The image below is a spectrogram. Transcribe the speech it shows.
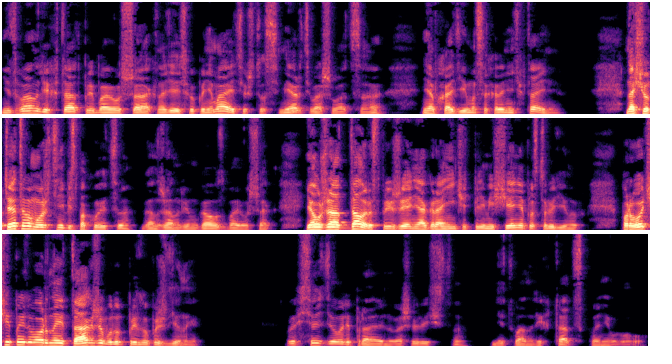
Нитван Лихтат прибавил шаг. Надеюсь, вы понимаете, что смерть вашего отца необходимо сохранить в тайне. Насчет этого можете не беспокоиться, Ганжан Лингау сбавил шаг. Я уже отдал распоряжение ограничить перемещение простолюдинов. Прочие придворные также будут предупреждены. Вы все сделали правильно, Ваше Величество. Литван Лихтат склонил голову.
